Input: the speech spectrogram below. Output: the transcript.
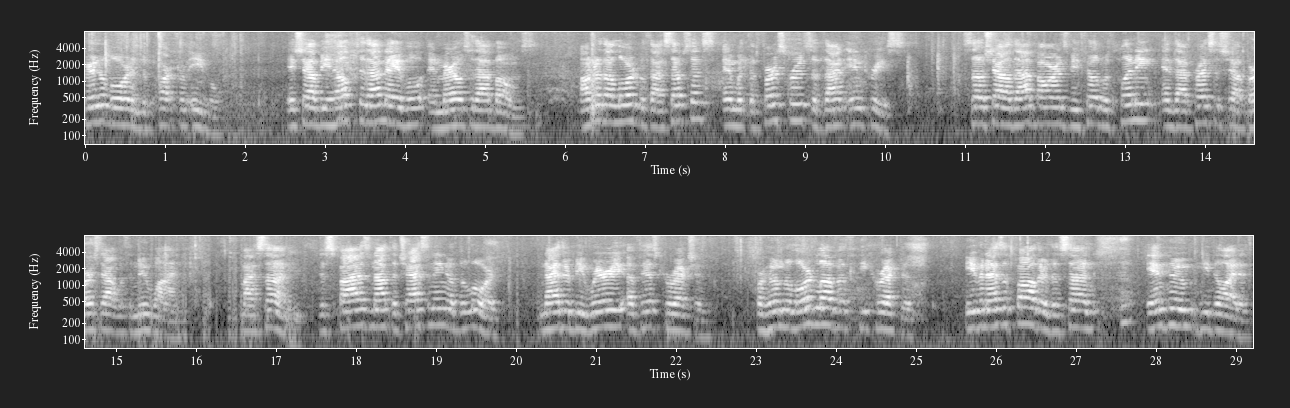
Fear the Lord and depart from evil. It shall be health to thy navel and marrow to thy bones. Honor thy Lord with thy substance and with the first fruits of thine increase. So shall thy barns be filled with plenty, and thy presses shall burst out with new wine. My son, despise not the chastening of the Lord, neither be weary of his correction. For whom the Lord loveth, he correcteth, even as a father the son in whom he delighteth.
